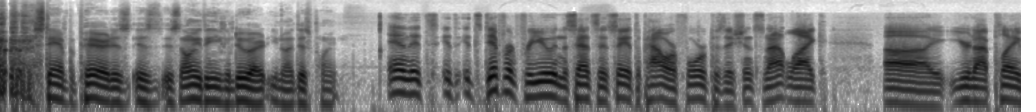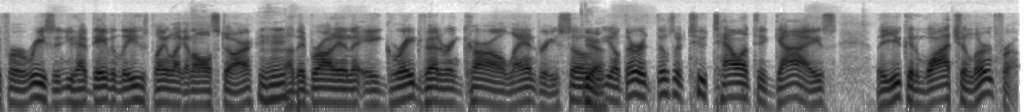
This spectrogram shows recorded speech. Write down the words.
staying prepared is, is is the only thing you can do at you know at this point. And it's it's it's different for you in the sense that say at the power forward position, it's not like uh, you're not playing for a reason. You have David Lee, who's playing like an all-star. Mm-hmm. Uh, they brought in a great veteran, Carl Landry. So Yeah. you know, there those are two talented guys that you can watch and learn from.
